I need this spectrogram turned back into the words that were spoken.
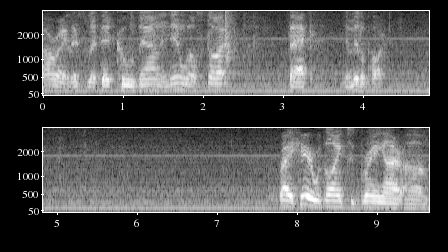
All right, let's let that cool down and then we'll start back in the middle part. Right here, we're going to bring our um,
